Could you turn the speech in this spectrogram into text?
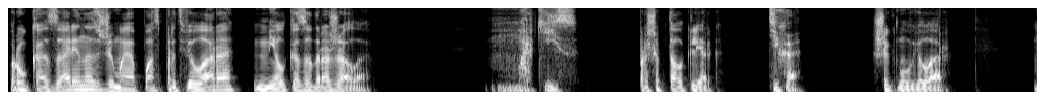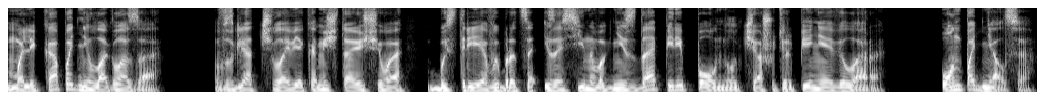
Рука Зарина, сжимая паспорт Вилара, мелко задрожала. «Маркиз», — прошептал клерк. «Тихо», — шикнул Вилар. Маляка подняла глаза. Взгляд человека, мечтающего быстрее выбраться из осиного гнезда, переполнил чашу терпения Вилара. Он поднялся.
